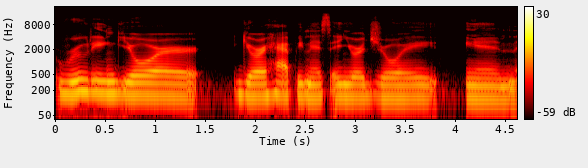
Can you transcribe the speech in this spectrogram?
rooting your your happiness and your joy in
